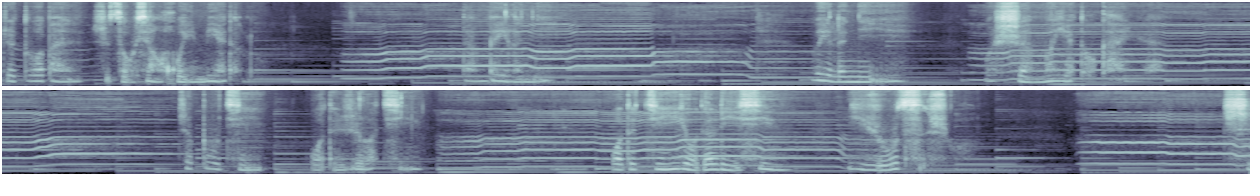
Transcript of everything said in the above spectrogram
这多半是走向毁灭的路。但为了你，为了你，我什么也都甘愿。这不仅我的热情，我的仅有的理性亦如此说。吃，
